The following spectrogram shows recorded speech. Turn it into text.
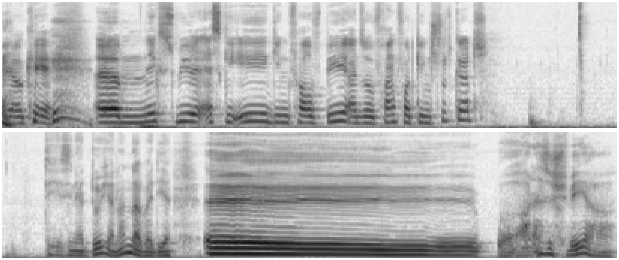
ja, okay. Ähm, nächstes Spiel SGE gegen VfB, also Frankfurt gegen Stuttgart. Die sind ja durcheinander bei dir. Äh, boah, das ist schwer.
